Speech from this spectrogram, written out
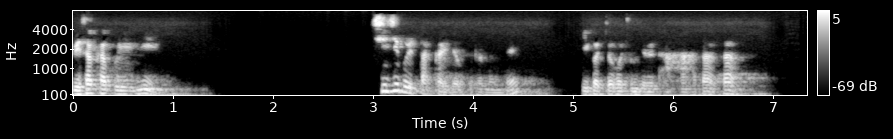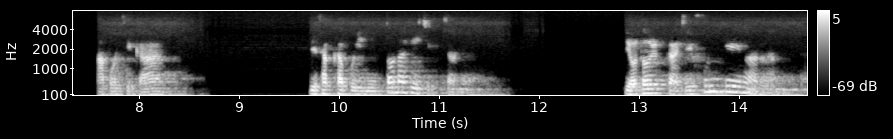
위사카 부인이 시집을 딱 가려고 그러는데 이것저것 준비를 다 하다가 아버지가 위사카 부인이 떠나기 직전에 여덟 가지 훈계행화를 합니다.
